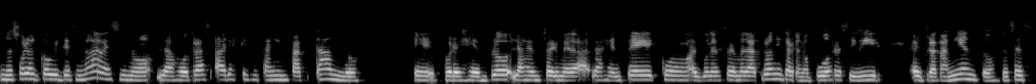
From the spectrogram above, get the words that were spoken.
no es solo el COVID-19, sino las otras áreas que se están impactando. por ejemplo, las enfermedades, la gente con alguna enfermedad crónica que no pudo recibir el tratamiento. Entonces,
